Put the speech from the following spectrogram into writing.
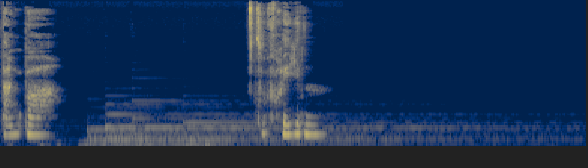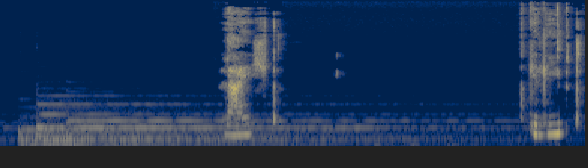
Dankbar, zufrieden, leicht, geliebt.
